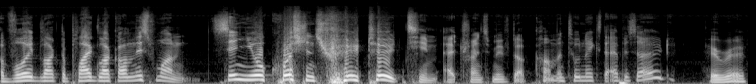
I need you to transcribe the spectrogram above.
avoid like the plague, like on this one, send your questions through to tim at trainsmooth.com. Until next episode, hooroo.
